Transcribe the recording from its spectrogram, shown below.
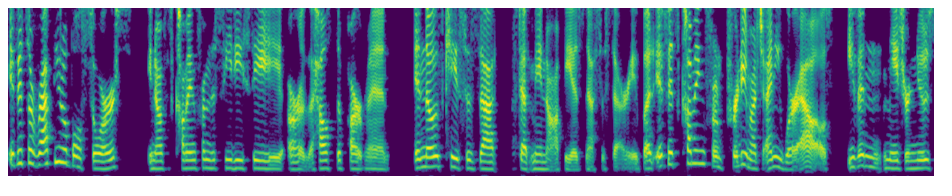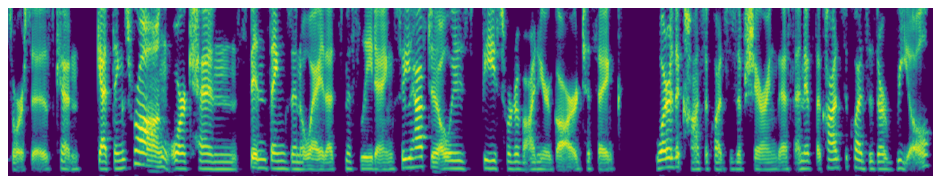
If it's a reputable source, you know, if it's coming from the CDC or the health department, in those cases, that step may not be as necessary. But if it's coming from pretty much anywhere else, even major news sources can get things wrong or can spin things in a way that's misleading. So you have to always be sort of on your guard to think, what are the consequences of sharing this? And if the consequences are real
